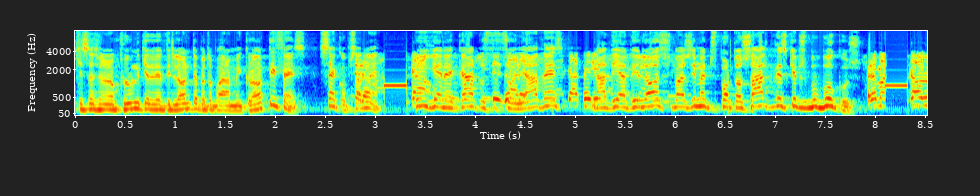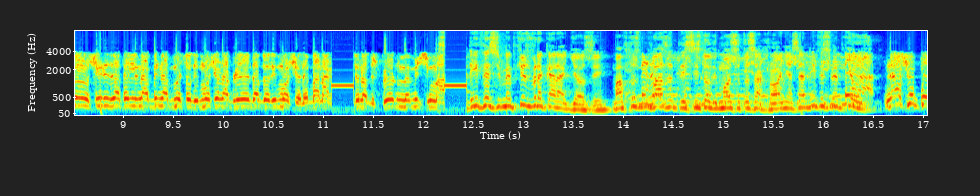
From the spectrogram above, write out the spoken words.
και σας ενοχλούν και διαδηλώνετε με το παραμικρό, τι θες; Σέκοψα, ναι. Πήγαινε κάτω στου τσολιάδες να διαδηλώσεις μαζί με τους πορτοσάλτιδες και τους μπουμπούκους. Ρε μα όλο ο ΣΥΡΙΖΑ θέλει να μπει να πούμε στο δημόσιο να πληρώνεται από το δημόσιο. Δεν πάνε να να τους πληρώνουμε εμείς οι μα. Αντίθεση με ποιους βρε καραγκιόζη; Με αυτούς που βάζετε εσείς στο δημόσιο τόσα χρόνια, σε αντίθεση με ποιους; Να σου πω,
